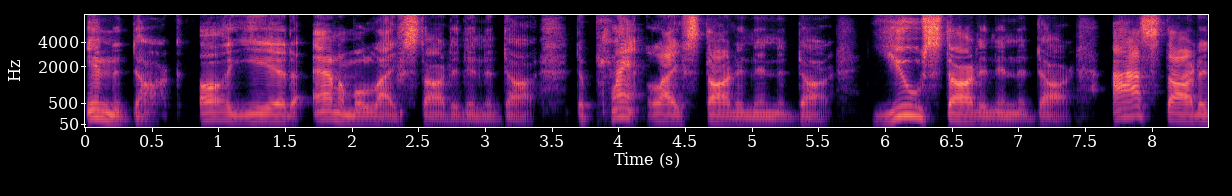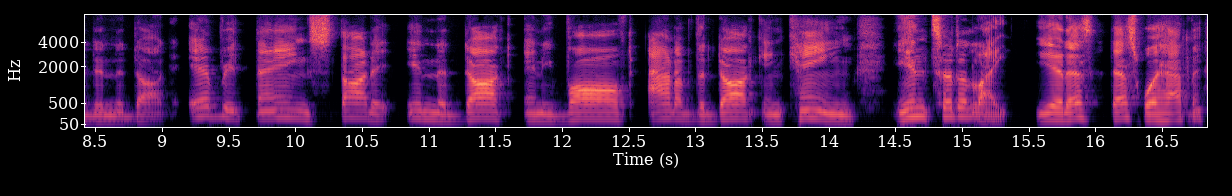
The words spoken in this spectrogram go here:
in the dark. Oh, yeah, the animal life started in the dark. The plant life started in the dark. You started in the dark. I started in the dark. Everything started in the dark and evolved out of the dark and came into the light. Yeah, that's that's what happened.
